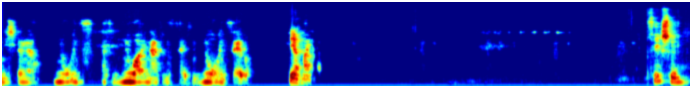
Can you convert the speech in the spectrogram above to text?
Nicht, wenn wir nur uns, also nur in Anführungszeichen, nur uns selber ja. meinen. Sehr schön.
